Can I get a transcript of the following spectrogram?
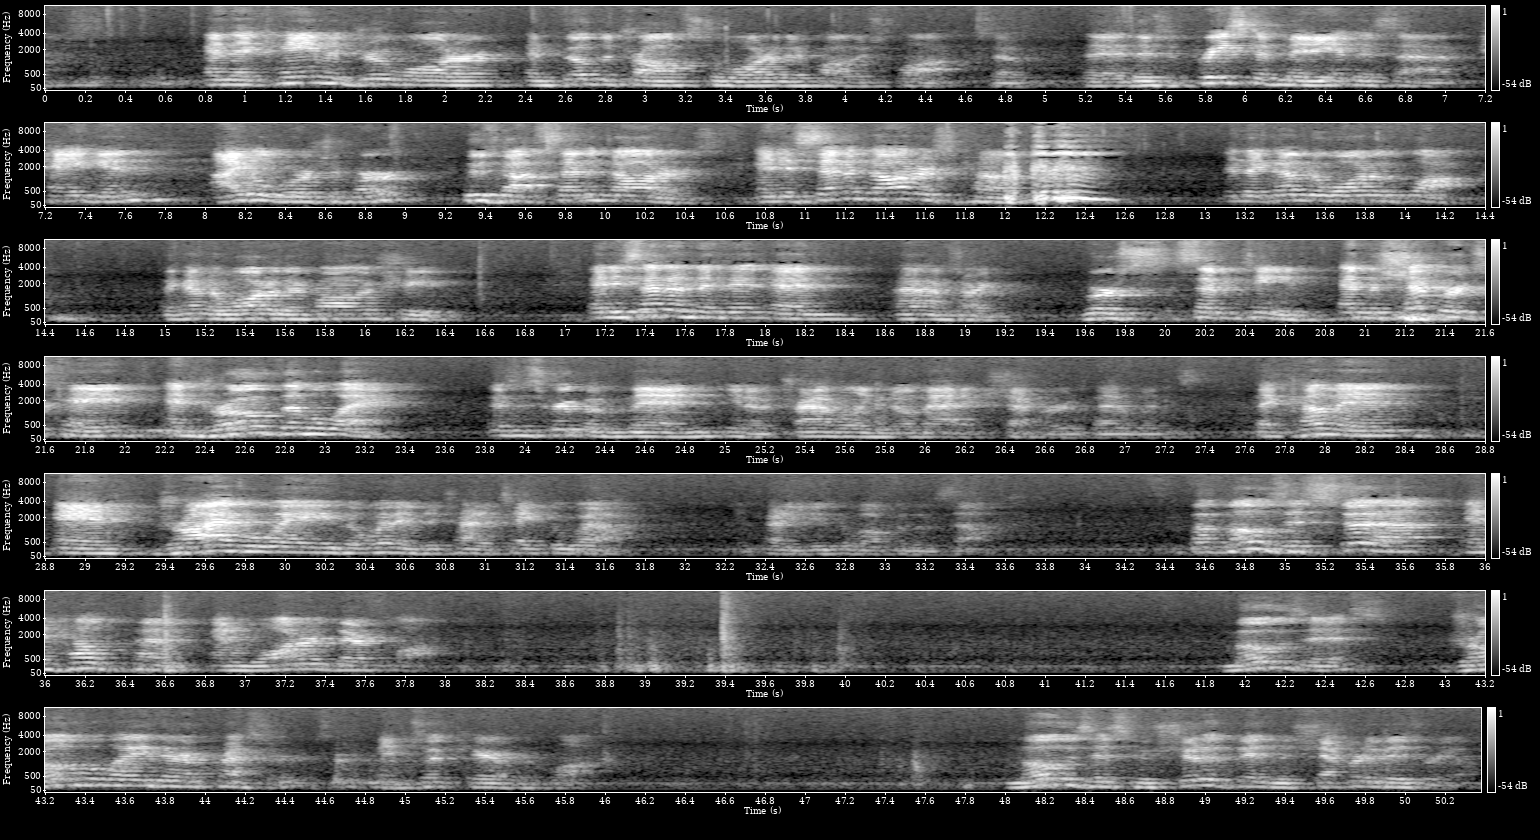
and they came and drew water and filled the troughs to water their father's flock. So uh, there's a priest of Midian, this uh, pagan idol worshiper, who's got seven daughters. And his seven daughters come, and they come to water the flock. They come to water their father's sheep. And he said unto him, and uh, I'm sorry, verse 17, and the shepherds came and drove them away. There's this group of men, you know, traveling nomadic shepherds, Bedouins, that come in and drive away the women to try to take the well and try to use the well for themselves. But Moses stood up and helped them and watered their flock. Moses drove away their oppressors and took care of the flock. Moses, who should have been the shepherd of Israel,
